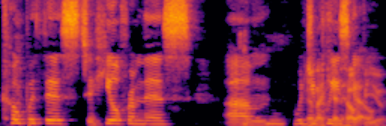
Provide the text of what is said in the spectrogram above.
cope with this, to heal from this. Um, would you and I can please help go? you.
